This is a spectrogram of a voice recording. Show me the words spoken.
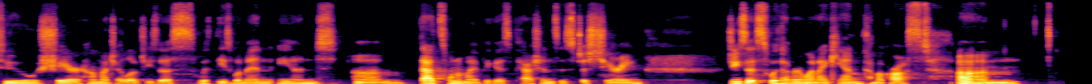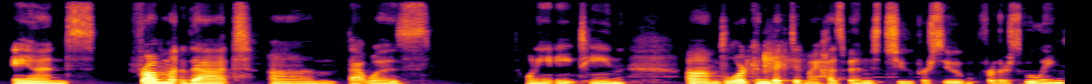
to share how much I love Jesus with these women. And um, that's one of my biggest passions is just sharing Jesus with everyone I can come across. Um, and from that, um, that was 2018 um, the Lord convicted my husband to pursue further schooling.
